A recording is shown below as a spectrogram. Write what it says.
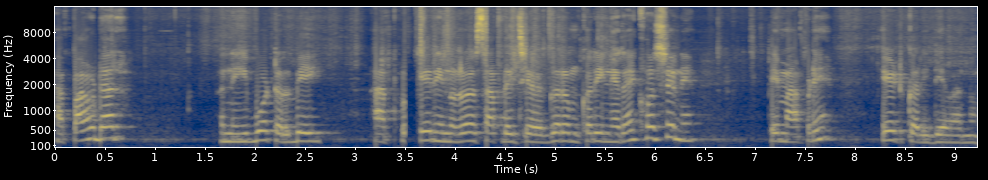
આ પાવડર અને એ બોટલ બે આ કેરીનો રસ આપણે જે ગરમ કરીને રાખ્યો છે ને, તેમાં આપણે એડ કરી દેવાનો.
